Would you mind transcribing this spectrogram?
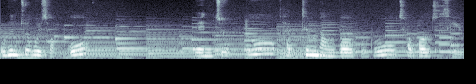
오른쪽을 접고 왼쪽도 같은 방법으로 접어주세요.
